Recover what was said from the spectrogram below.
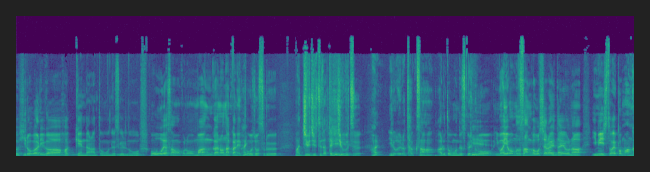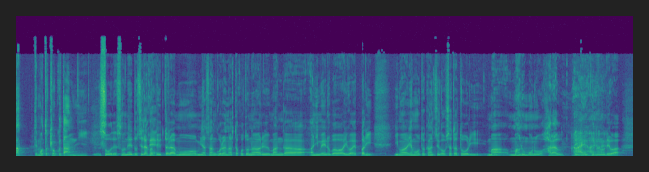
う広がりが発見だなと思うんですけれども大家さんはこの漫画の中で登場する、はい、まあ、呪術だったり呪物、はい、いろいろたくさんあると思うんですけれども、今山本さんがおっしゃられたようなイメージとはやっぱ漫画ってもっと極端にそうですね。どちらかといったら、もう皆さんご覧になったことのある漫画アニメの場合はやっぱり今山本館長がおっしゃった通りまあ魔のものを払うっていうふうなのでは、はいはいはい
